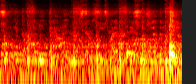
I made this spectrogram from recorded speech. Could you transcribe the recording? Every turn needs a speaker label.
Speaker 1: This motion of the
